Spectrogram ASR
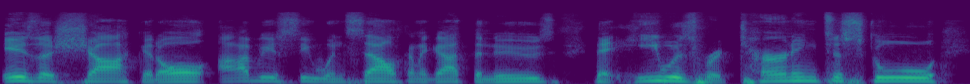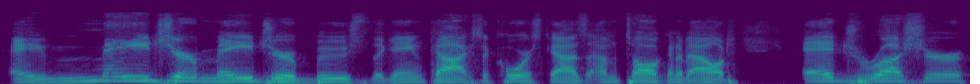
is a shock at all. Obviously, when South Carolina got the news that he was returning to school, a major, major boost for the Gamecocks. Of course, guys, I'm talking about edge rusher.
